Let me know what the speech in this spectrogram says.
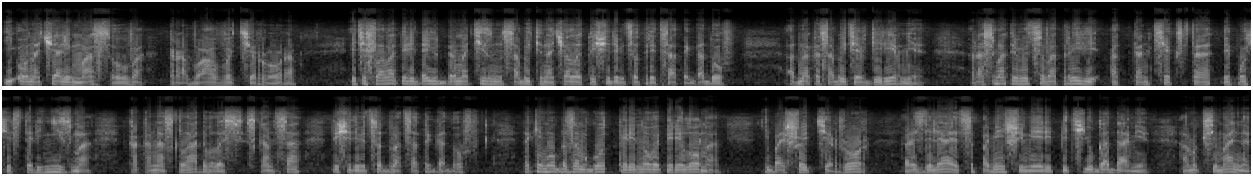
и о начале массового кровавого террора. Эти слова передают драматизм событий начала 1930-х годов. Однако события в деревне рассматриваются в отрыве от контекста эпохи сталинизма, как она складывалась с конца 1920-х годов. Таким образом, год коренного перелома и большой террор разделяется по меньшей мере пятью годами, а максимально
